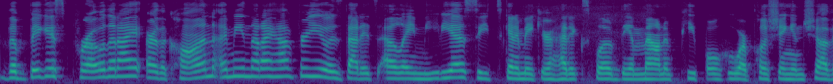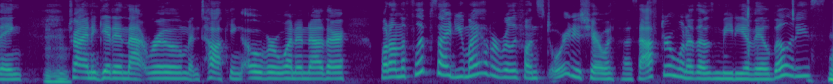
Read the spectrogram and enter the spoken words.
The biggest pro that I, or the con, I mean, that I have for you is that it's LA media. So it's going to make your head explode the amount of people who are pushing and shoving, Mhm. trying to get in that room and talking over one another. But on the flip side, you might have a really fun story to share with us after one of those media availabilities.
